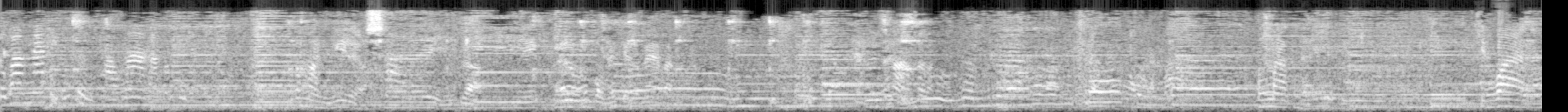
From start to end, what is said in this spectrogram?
รู้ว่าแม่ติดต้องตื่นเช้ามากนะบางทีอะต้องมาอย่างนี้เลยเหรอใช่เหรอแล้วลุงก็บอกได้เจอแม่บ้างลุงถามหน่อยเงินร้อนเพราะความตายต้องมาถึงคิดว่านะ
